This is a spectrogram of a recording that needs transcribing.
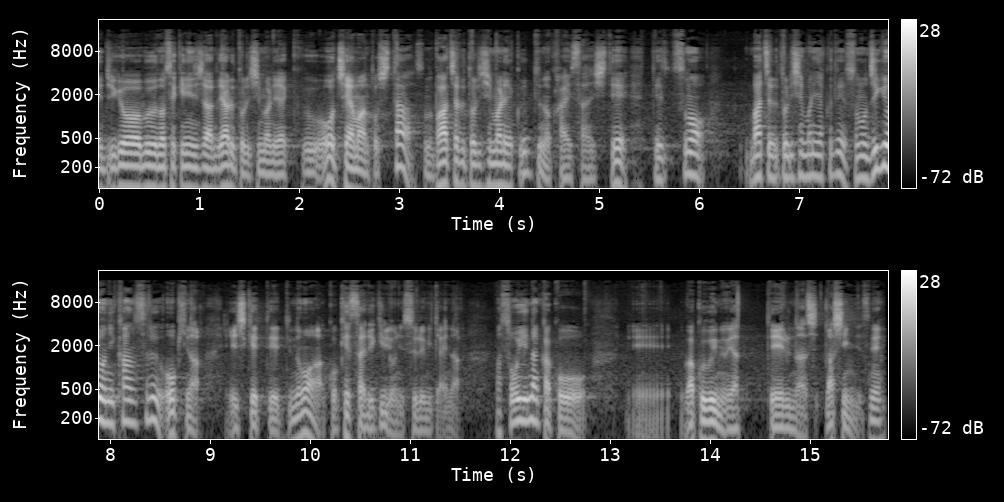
事業部の責任者である取締役をチェアマンとしたそのバーチャル取締役っていうのを開催してでそのバーチャル取締役でその事業に関する大きな意思決定っていうのはこう決済できるようにするみたいな、まあ、そういうなんかこう、えー、枠組みをやっているらしいんですね。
